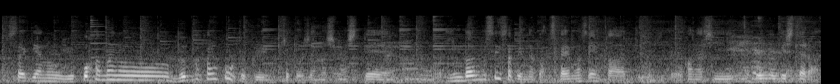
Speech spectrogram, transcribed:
僕最近あの横浜の文化観光局にちょっとお邪魔しまして、あのインバウンド制作になんか使えませんかっていうことでお話お声掛けしたら、はい。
